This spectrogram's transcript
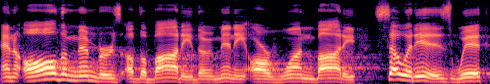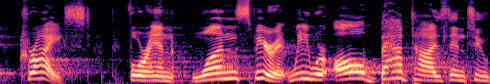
and all the members of the body, though many, are one body, so it is with Christ. For in one spirit we were all baptized into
